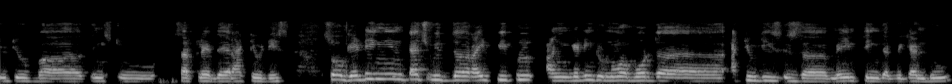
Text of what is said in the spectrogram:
youtube uh, things to circulate their activities. So getting in touch with the right people and getting to know about the activities is the main thing that we can do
